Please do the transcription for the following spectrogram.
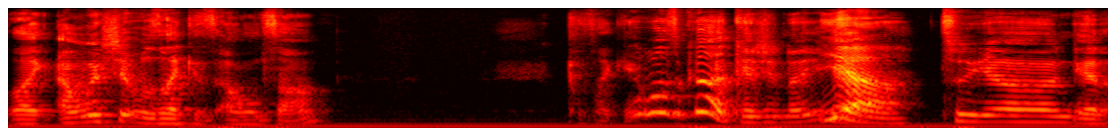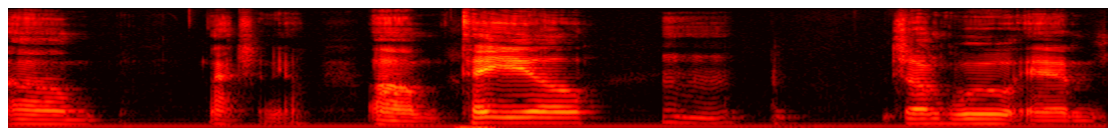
like I wish it was like his own song. Cause like it was good. Cause you know you Yeah. Doyoung and um, not Chen um, Taeil, hmm Jungwoo, and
